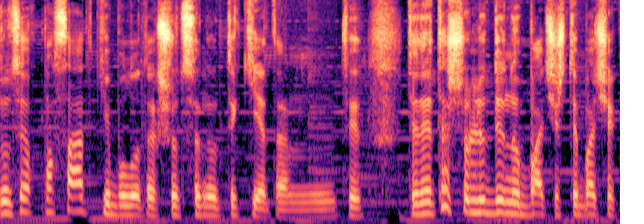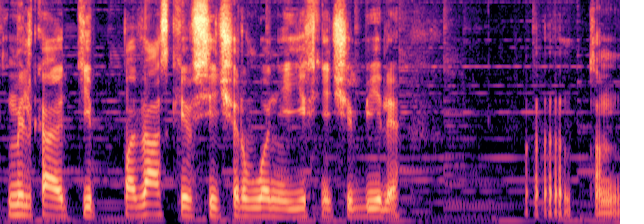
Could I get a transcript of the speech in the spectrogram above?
Ну, це в посадці було, так що це ну таке там. Ти, ти не те, що людину бачиш, ти бачиш, як мелькають ті пов'язки всі червоні, їхні чи білі. Е, Там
